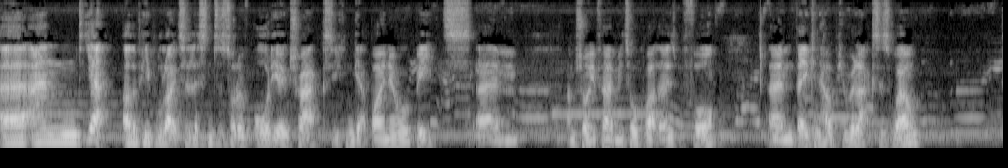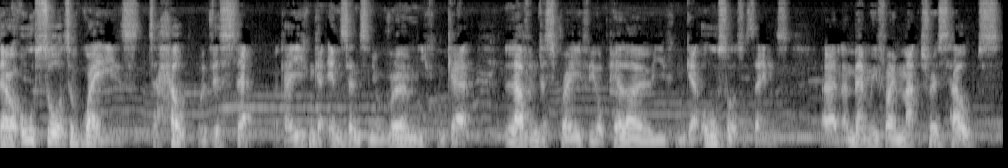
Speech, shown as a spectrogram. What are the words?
Uh, and yeah, other people like to listen to sort of audio tracks. You can get binaural beats. Um, I'm sure you've heard me talk about those before. Um, they can help you relax as well. There are all sorts of ways to help with this step. Okay, you can get incense in your room, you can get lavender spray for your pillow, you can get all sorts of things. Um, a memory foam mattress helps.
